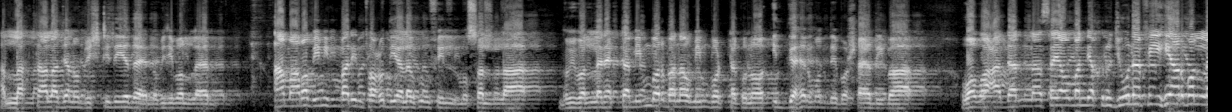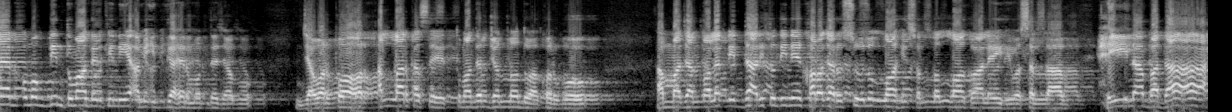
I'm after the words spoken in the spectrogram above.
আল্লাহ তাআলা যেন বৃষ্টি দিয়ে দেয়, নবীজি বললেন বিমিম্বারিন ফিল নবী বললেন, একটা মিম্বর বানাও, মিম্বরটা কোন ঈদগাহের মধ্যে বসায় দিবা। বললেন, অমুক দিন আমি মধ্যে যাব। যাওয়ার পর আল্লাহর কাছে তোমাদের জন্য দোয়া করব। আম্মা জান বলেন, নির্ধারিত দিনে খরজা বাদা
